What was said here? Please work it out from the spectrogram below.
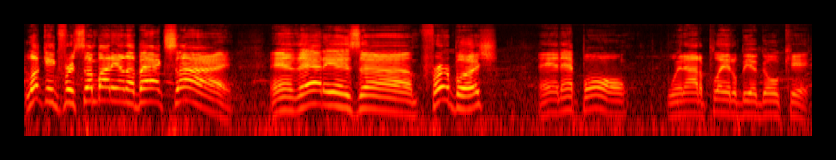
looking for somebody on the backside. And that is uh, Furbush. And that ball went out of play. It'll be a goal kick.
